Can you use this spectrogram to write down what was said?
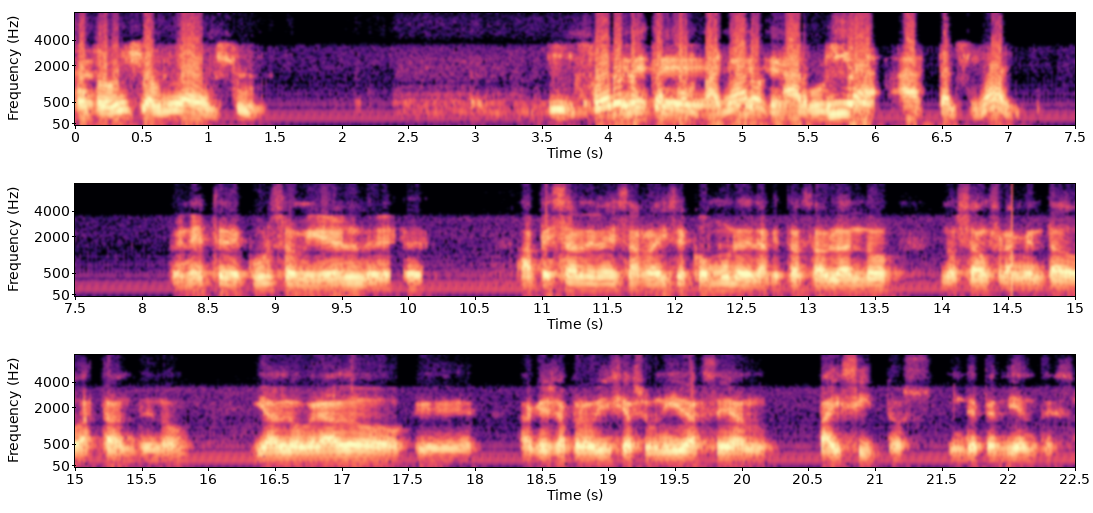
o Provincia Unida del Sur. Y fueron los que este- acompañaron este a Artía hasta el final. En este discurso, Miguel, eh, a pesar de esas raíces comunes de las que estás hablando, nos han fragmentado bastante, ¿no? Y han logrado que aquellas provincias unidas sean paisitos independientes.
